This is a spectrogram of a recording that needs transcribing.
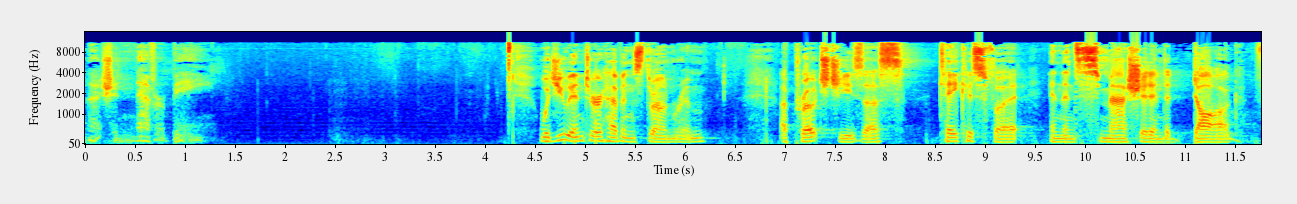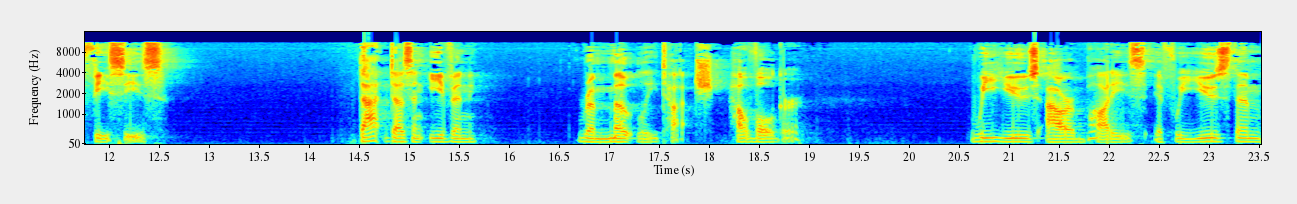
That should never be. Would you enter heaven's throne room, approach Jesus, take his foot, and then smash it into dog feces? that doesn't even remotely touch how vulgar. We use our bodies if we use them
